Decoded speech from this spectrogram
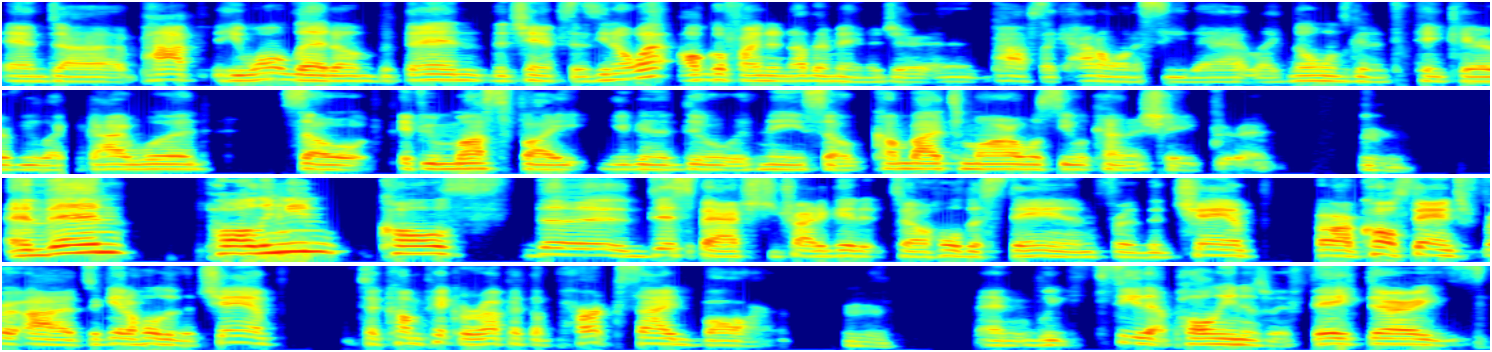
and uh, pop he won't let him but then the champ says you know what i'll go find another manager and pop's like i don't want to see that like no one's going to take care of you like i would so if you must fight you're going to do it with me so come by tomorrow we'll see what kind of shape you're in Mhm. and then pauline calls the dispatch to try to get it to hold a stand for the champ or call stand for uh, to get a hold of the champ to come pick her up at the Parkside bar. Mhm. And we see that Pauline is with Victor. He's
